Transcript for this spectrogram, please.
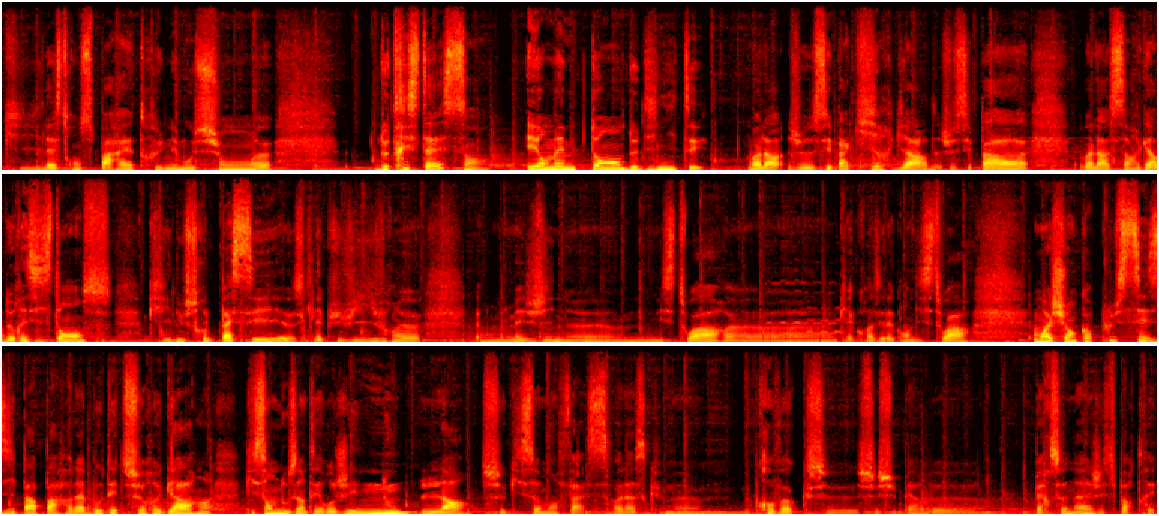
qui laisse transparaître une émotion euh, de tristesse et en même temps de dignité. Voilà, je ne sais pas qui regarde, je sais pas. Voilà, c'est un regard de résistance qui illustre le passé, euh, ce qu'il a pu vivre. Euh, On imagine euh, une histoire qui a croisé la grande histoire. Moi, je suis encore plus saisie par, la beauté de ce regard qui semble nous interroger, nous, là, ceux qui sommes en face. Voilà ce que me, provoque ce, superbe personnage et ce portrait.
